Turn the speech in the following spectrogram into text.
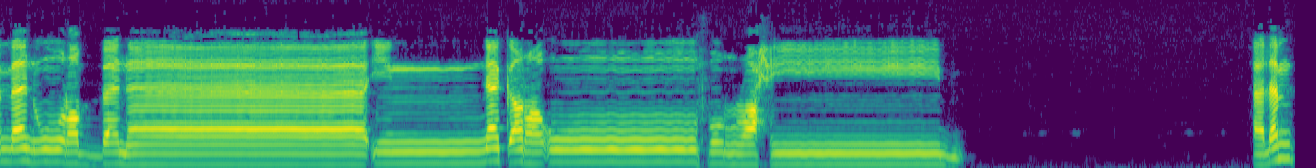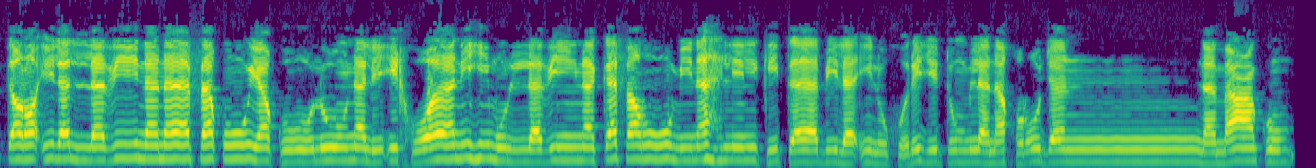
امنوا ربنا انك رءوف رحيم الم تر إلى الذين نافقوا يقولون لاخوانهم الذين كفروا من أهل الكتاب لئن اخرجتم لنخرجن معكم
